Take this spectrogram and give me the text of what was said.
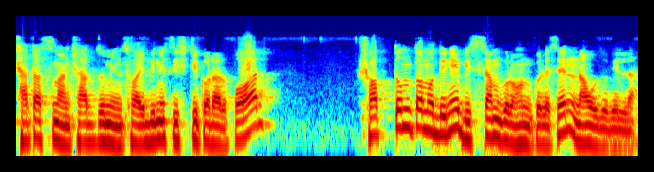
সাত আসমান সাত জমিন ছয় দিনে সৃষ্টি করার পর সপ্তমতম দিনে বিশ্রাম গ্রহণ করেছেন নাউজুবিল্লাহ।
